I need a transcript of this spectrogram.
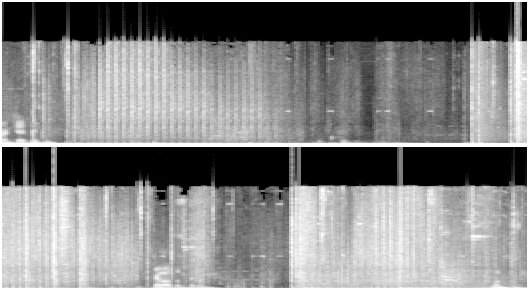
Aqui, aqui, aqui. Tem outro, tem outro. Morto.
